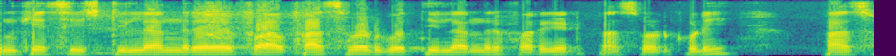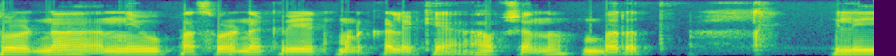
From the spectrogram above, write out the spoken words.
ಇನ್ ಕೇಸ್ ಇಷ್ಟಿಲ್ಲ ಅಂದರೆ ಪಾಸ್ವರ್ಡ್ ಗೊತ್ತಿಲ್ಲ ಅಂದರೆ ಫರ್ಗೆಟ್ ಪಾಸ್ವರ್ಡ್ ಕೊಡಿ. ಪಾಸ್ವರ್ಡ್ನ ನೀವು ಪಾಸ್ವರ್ಡ್ನ ಕ್ರಿಯೇಟ್ ಮಾಡ್ಕೊಳ್ಳೋಕ್ಕೆ ಆಪ್ಷನ್ನು ಬರುತ್ತೆ. ಇಲ್ಲಿ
